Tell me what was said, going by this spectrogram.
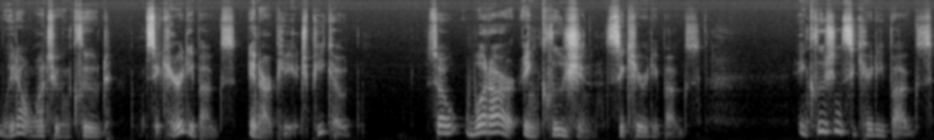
We don't want to include security bugs in our PHP code. So, what are inclusion security bugs? Inclusion security bugs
